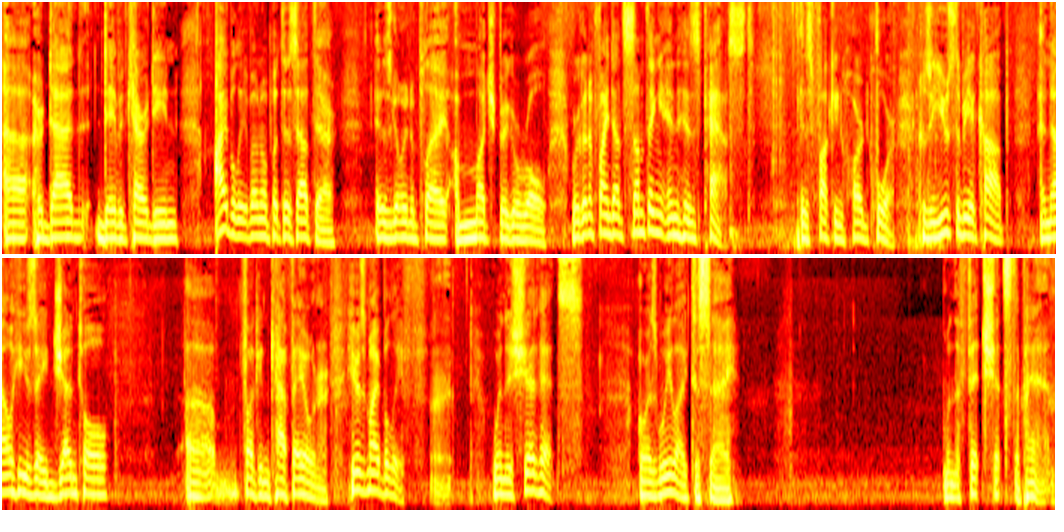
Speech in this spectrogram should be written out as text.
Uh, her dad, David Carradine, I believe, I'm going to put this out there, is going to play a much bigger role. We're going to find out something in his past is fucking hardcore. Because he used to be a cop, and now he's a gentle uh, fucking cafe owner. Here's my belief. When the shit hits, or as we like to say, when the fit shits the pan,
